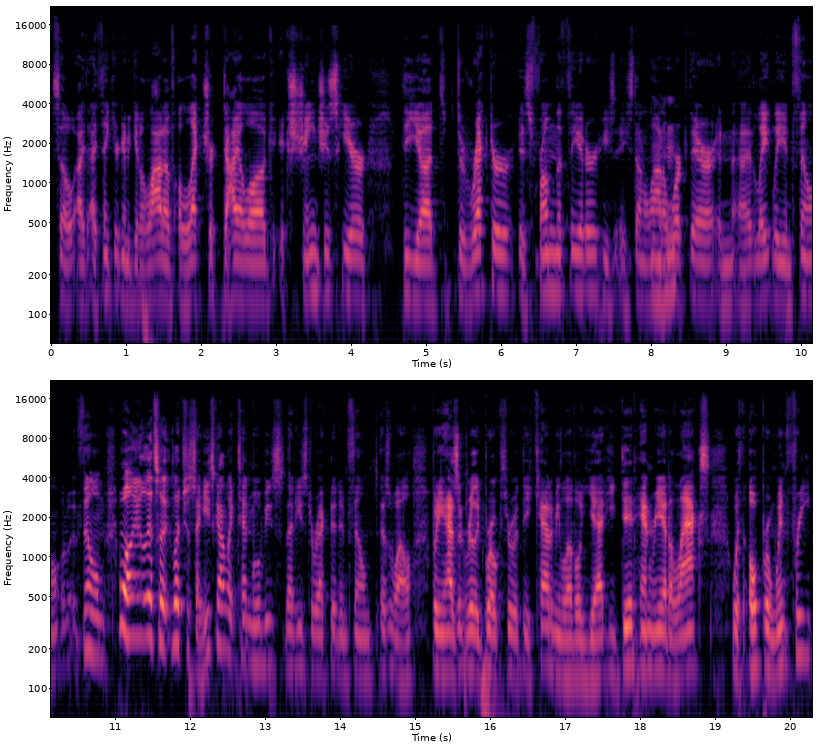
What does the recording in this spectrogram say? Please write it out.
So I, I think you're going to get a lot of electric dialogue exchanges here. The uh, d- director is from the theater. He's, he's done a lot of work there, and uh, lately in film. Film. Well, let's uh, let's just say he's got like ten movies that he's directed and filmed as well, but he hasn't really broke through at the Academy level yet. He did Henrietta Lacks with Oprah Winfrey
